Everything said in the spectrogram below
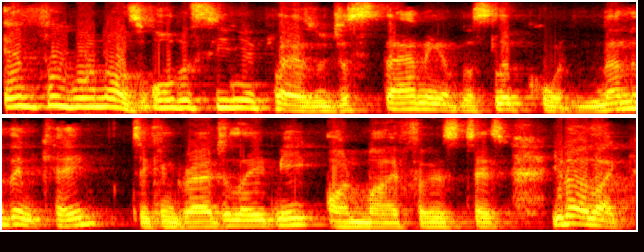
Everyone else, all the senior players were just standing at the slip court. None of them came to congratulate me on my first test. You know, like,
